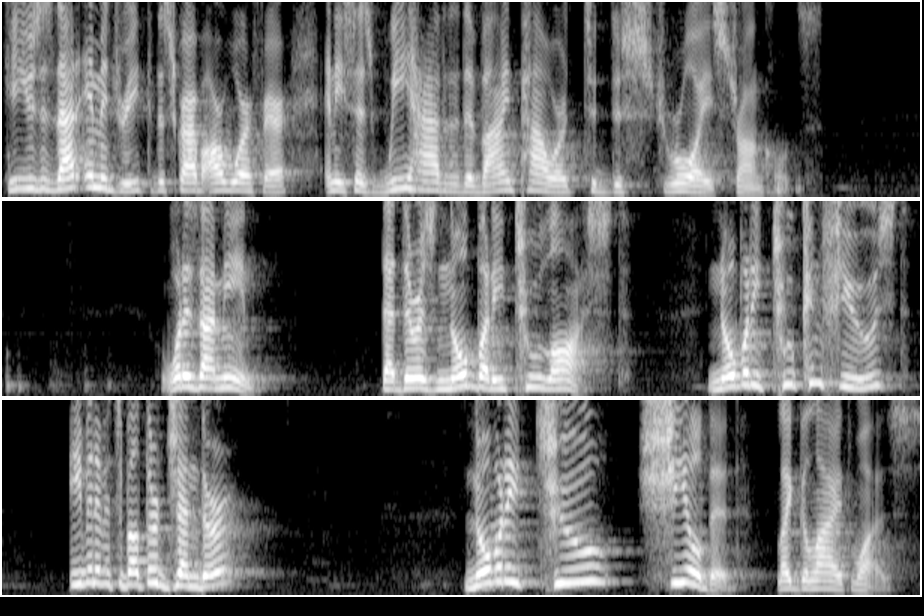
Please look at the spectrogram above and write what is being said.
he uses that imagery to describe our warfare, and he says, We have the divine power to destroy strongholds. What does that mean? That there is nobody too lost, nobody too confused, even if it's about their gender, nobody too shielded like Goliath was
